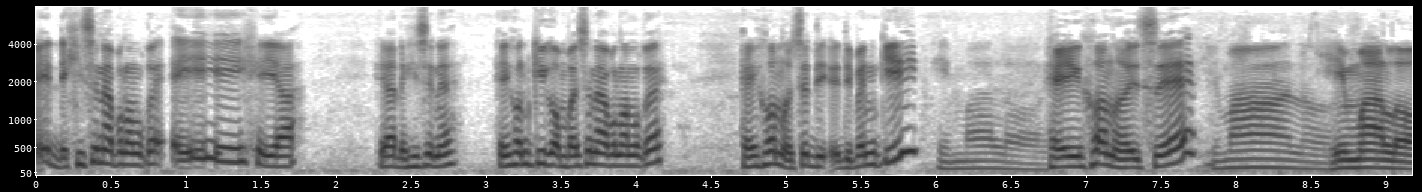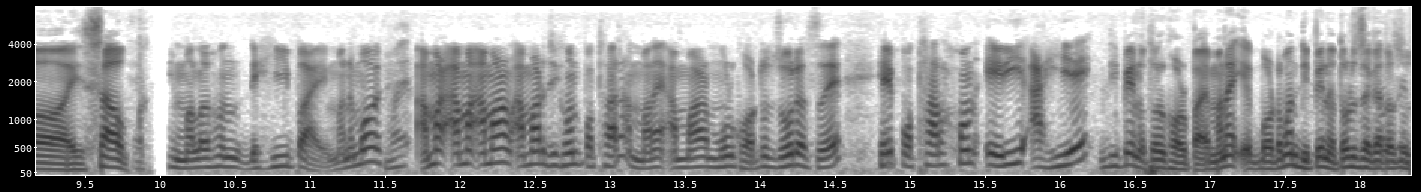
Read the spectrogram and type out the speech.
এই দেখিছেনে আপোনালোকে? এই সেয়া সেয়া দেখিছেনে? সেইখন কি গম পাইছেনে আপোনালোকে? সেইখন হৈছে দীপেন কি? হিমালয়। সেইখন হৈছে হিমালয়। হিমালয়। চাওক হিমালয়খন দেখি পায় মানে মই আমাৰ আমাৰ আমাৰ আমাৰ যিখন পথাৰ মানে আমাৰ মোৰ ঘৰটো য'ত আছে সেই পথাৰখন এৰি আহিয়ে দীপেনহঁতৰ ঘৰ পায়। মানে বৰ্তমান দীপেনহঁতৰ জেগাত আছোঁ।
